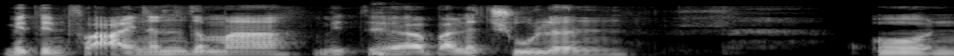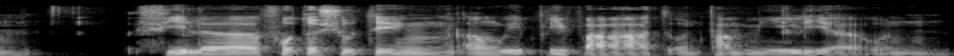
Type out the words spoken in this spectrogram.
mit den Vereinen gemacht, mit der mhm. Ballettschulen und viele Fotoshooting irgendwie privat und Familie und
